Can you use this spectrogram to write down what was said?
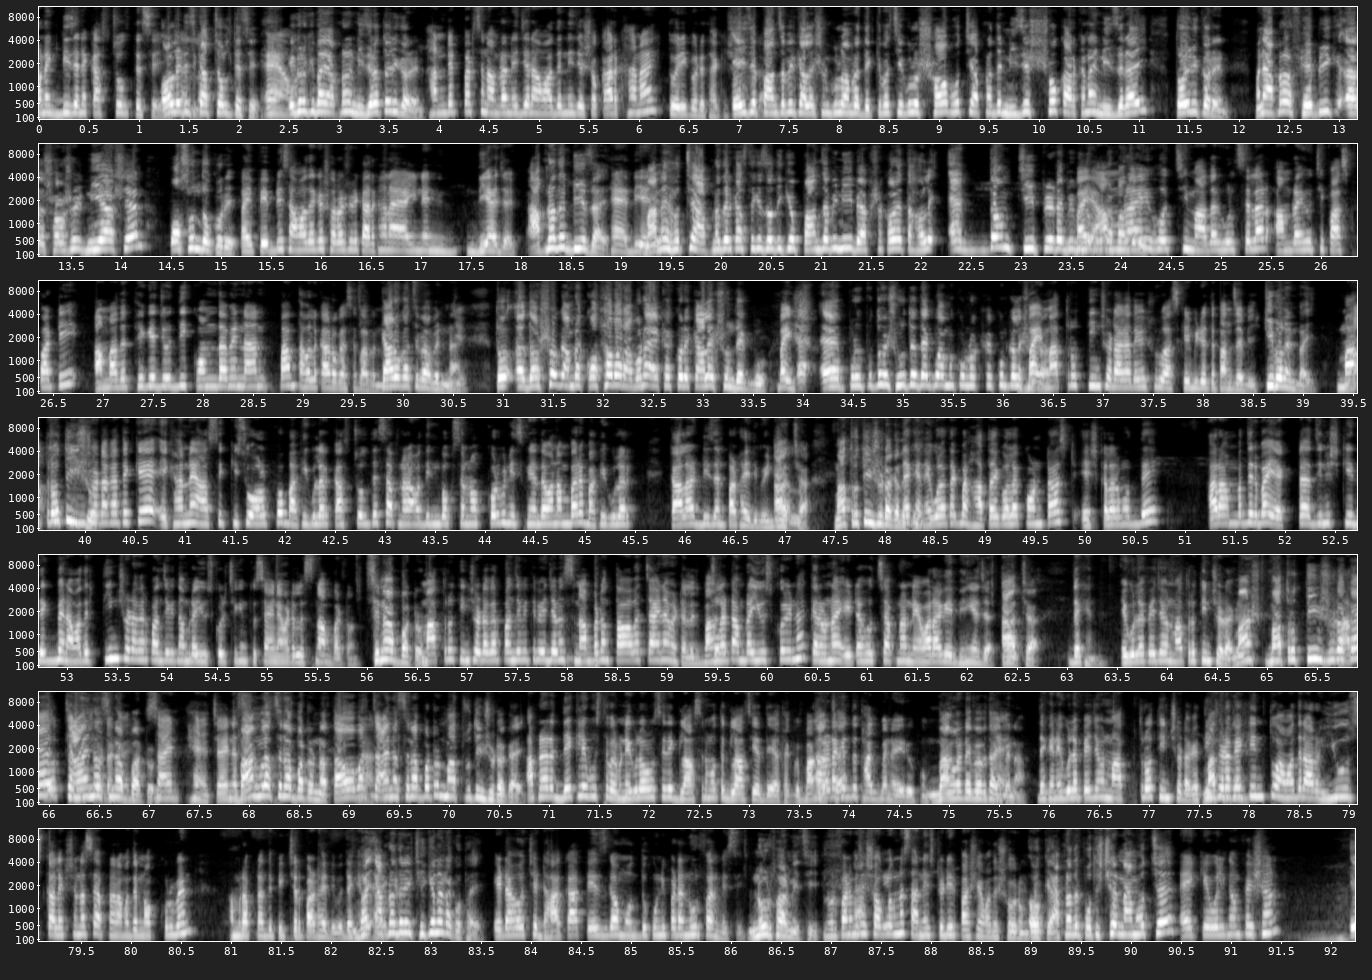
অনেক ডিজাইনে কাজ চলতেছে অলরেডি কাজ চলতেছে। হ্যাঁ, এগুলো কি ভাই আপনারা নিজেরা তৈরি করেন? হান্ড্রেড পার্সেন্ট আমরা নিজেরা আমাদের নিজস্ব কারখানায় তৈরি করে থাকি এই যে। পাঞ্জাবির কালেকশনগুলো আমরা দেখতে পাচ্ছি এগুলো সব হচ্ছে আপনাদের নিজস্ব কারখানায় নিজেরাই তৈরি করেন। মানে আপনারা ফেব্রিক সরাসরি নিয়ে আসেন পছন্দ করে। ভাই ফেব্রিক্স আমাদেরকে সরাসরি কারখানায় আইনে দেওয়া যায়। আপনাদের দিয়ে যায়। হ্যাঁ দিয়ে মানে হচ্ছে আপনাদের কাছ থেকে যদি কেউ পাঞ্জাবি নিয়ে ব্যবসা করে তাহলে একদম চিপ রেটে ভাই আমরাই হচ্ছি মাদার হোলসেলার আমরাই হচ্ছি ফার্স্ট পার্টি আমাদের থেকে যদি কম দামে না পান তাহলে কারও কাছে পাবেন না। কারও কাছে পাবেন না। তো দর্শক আমরা কথা বাড়াবো না এক এক করে কালেকশন দেখব। ভাই প্রথমে শুরুতে দেখব আমরা কোন কোন কালেকশন ভাই মাত্র তিনশো টাকা থেকে শুরু আজকের ভিডিওতে পাঞ্জাবি। কি বলেন ভাই? মাত্র মাত্র 300 তিনশো। টাকা থেকে এখানে আছে কিছু অল্প বাকিগুলার কাজ চলতেছে। আপনারা আমাদের ইনবক্সে নক করবেন স্ক্রিনে দেওয়া নাম্বারে বাকিগুলার কালার ডিজাইন পাঠিয়ে দিবেন আচ্ছা মাত্র তিনশো টাকা দেখেন এগুলো থাকবে হাতায় গলা কন্ট্রাস্ট এস কালার মধ্যে। আর আমাদের ভাই একটা জিনিস কি দেখবেন আমাদের তিনশো টাকার পাঞ্জাবিতে আমরা ইউজ করছি কিন্তু চাইনা মেটালের স্ন্যাপ বাটন সিনাপ বাটন মাত্র তিনশো টাকার পাঞ্জাবিতে পেয়ে যাবেন স্ন্যাপ বাটন তাও আবার চাইনা মেটালের বাংলাটা আমরা ইউজ করি না কেননা এটা হচ্ছে আপনার নেওয়ার আগে ভেঙে যায়। আচ্ছা দেখেন এগুলো পেয়ে যাবেন মাত্র তিনশো টাকা। মাত্র তিনশো টাকায় মাত্র 300 চায়না সিনাপ টাকায়। বাটন হ্যাঁ চাইনা বাংলা সিনাপ বাটন না তাও আবার চায়না সিনাপ বাটন মাত্র তিনশো টাকায়। আপনারা দেখলে বুঝতে পারবেন এগুলো অবশ্যই গ্লাসের মতো গ্লাসিয়ার দেওয়া থাকবে। বাংলাটা আচ্ছা। কিন্তু থাকবে না এরকম। বাংলাটা এভাবে থাকবে হ্যাঁ, না। দেখেন এগুলো পেয়ে যাবেন মাত্র তিনশো টাকা তিনশো টাকায় কিন্তু আমাদের আরও হিউজ কালেকশন আছে আপনারা আমাদের নক করবেন আমরা আপনাদের পিকচার পাঠিয়ে দেবো। দেখেন ভাই আপনাদের এই ঠিকানাটা কোথায়? এটা হচ্ছে Dhaka Tejgaon Madhyakunipara Noor pharmacy Noor pharmacy Noor pharmacy সংলগ্ন সানি স্টুডিওর পাশে আমাদের শোরুম ওকে আপনাদের প্রতিষ্ঠানের নাম হচ্ছে? A K welcome fashion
